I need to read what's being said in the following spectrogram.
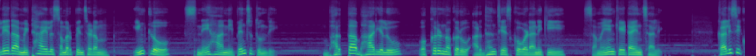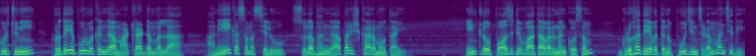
లేదా మిఠాయిలు సమర్పించడం ఇంట్లో స్నేహాన్ని పెంచుతుంది. భర్త భార్యలు ఒకరినొకరు అర్థం చేసుకోవడానికి సమయం కేటాయించాలి. కలిసి కూర్చుని హృదయపూర్వకంగా మాట్లాడడం వల్ల అనేక సమస్యలు సులభంగా పరిష్కారమవుతాయి. ఇంట్లో పాజిటివ్ వాతావరణం కోసం గృహదేవతను పూజించడం మంచిది.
